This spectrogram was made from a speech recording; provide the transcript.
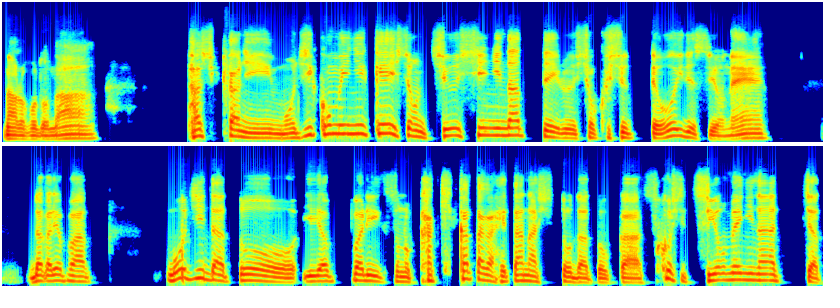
なるほどな。確かに文字コミュニケーション中心になっている職種って多いですよね。だからやっぱ文字だと、やっぱりその書き方が下手な人だとか、少し強めになっちゃっ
